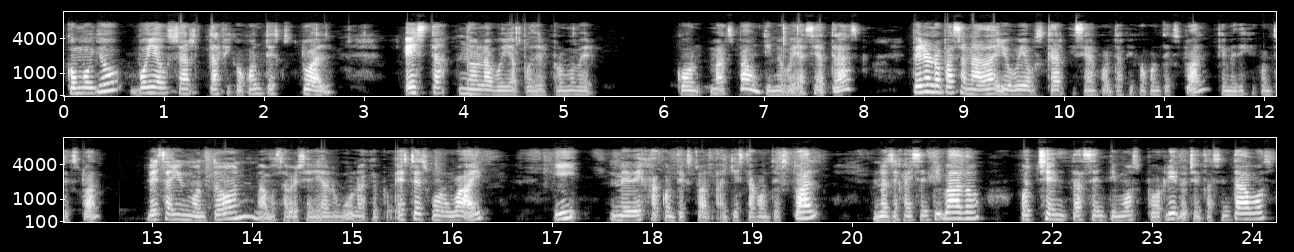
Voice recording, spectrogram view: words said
Como yo voy a usar tráfico contextual, esta no la voy a poder promover con Max Bounty. Me voy hacia atrás, pero no pasa nada. Yo voy a buscar que sean con tráfico contextual, que me deje contextual. ¿Ves? Hay un montón. Vamos a ver si hay alguna que... Este es Worldwide y me deja contextual. Aquí está contextual. Nos deja incentivado. 80 céntimos por lead, 80 centavos.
